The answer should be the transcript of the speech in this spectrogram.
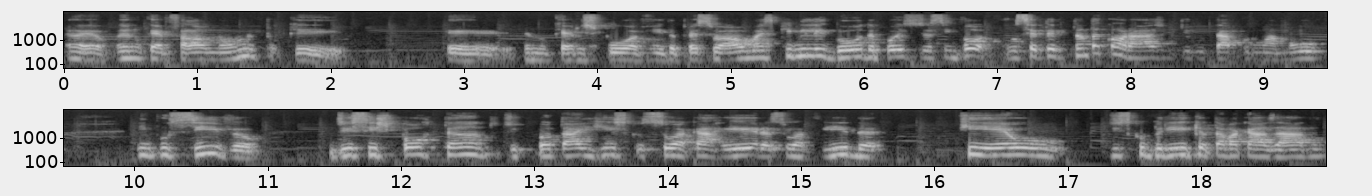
eh, eu não quero falar o nome porque é, eu não quero expor a vida pessoal, mas que me ligou depois disse assim: "Vô, você teve tanta coragem de lutar por um amor impossível, de se expor tanto, de botar em risco sua carreira, sua vida, que eu descobri que eu estava casado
